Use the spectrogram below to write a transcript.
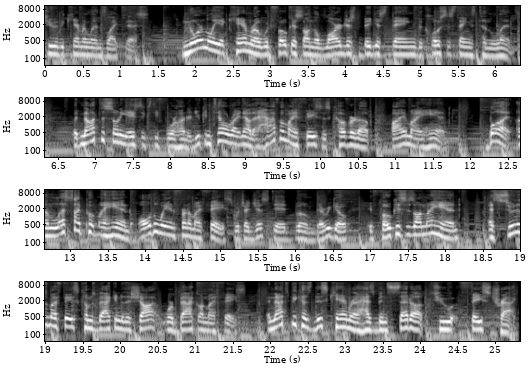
to the camera lens like this. Normally a camera would focus on the largest, biggest thing, the closest things to the lens, but not the Sony a6400. You can tell right now that half of my face is covered up by my hand. But unless I put my hand all the way in front of my face, which I just did, boom, there we go. It focuses on my hand. As soon as my face comes back into the shot, we're back on my face. And that's because this camera has been set up to face track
